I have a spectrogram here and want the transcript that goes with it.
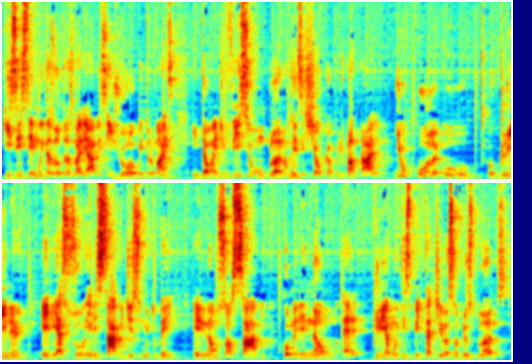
Que existem muitas outras variáveis em jogo e tudo mais. Então é difícil um plano resistir ao campo de batalha e o cooler, o, o cleaner, ele, ele sabe disso muito bem. Ele não só sabe, como ele não é, cria muita expectativa sobre os planos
